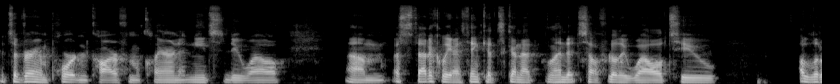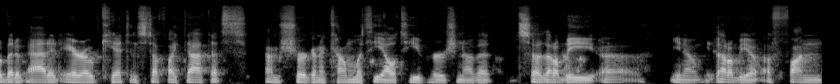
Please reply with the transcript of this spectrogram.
it's a very important car for McLaren. It needs to do well. Um, aesthetically, I think it's going to lend itself really well to a little bit of added aero kit and stuff like that. That's I'm sure going to come with the LT version of it. So that'll be uh, you know that'll be a, a fun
